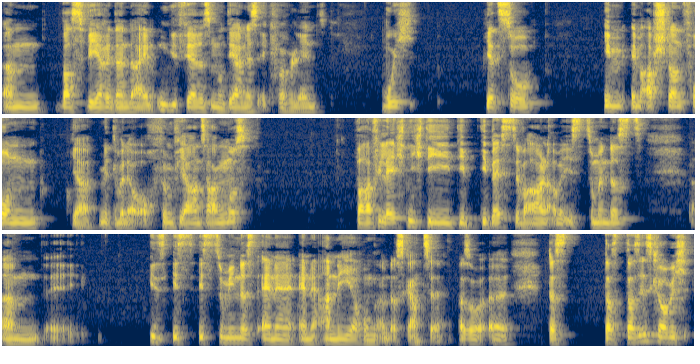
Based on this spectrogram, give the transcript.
Ähm, was wäre denn da ein ungefähres modernes Äquivalent? Wo ich jetzt so im, im Abstand von ja mittlerweile auch fünf Jahren sagen muss, war vielleicht nicht die, die, die beste Wahl, aber ist zumindest, ähm, äh, ist, ist, ist zumindest eine, eine Annäherung an das Ganze. Also äh, das, das, das ist, glaube ich,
